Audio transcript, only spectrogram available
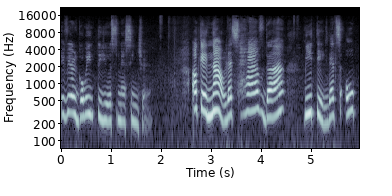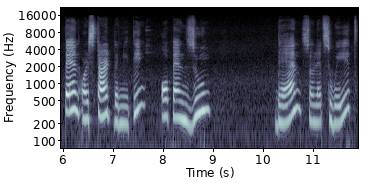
if you're going to use messenger. Okay, now let's have the meeting. Let's open or start the meeting. Open Zoom. Then, so let's wait.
